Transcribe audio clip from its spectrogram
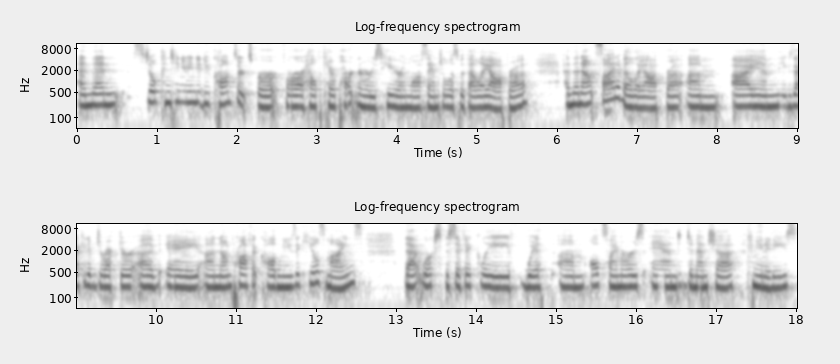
and then still continuing to do concerts for, for our healthcare partners here in Los Angeles with LA Opera. And then outside of LA Opera, um, I am the executive director of a, a, nonprofit called Music Heals Minds that works specifically with um, Alzheimer's and dementia communities.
